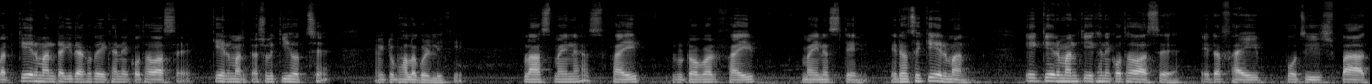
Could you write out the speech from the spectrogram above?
বাট কে এর মানটা কি দেখো তো এখানে কোথাও আছে? কে এর মানটা আসলে কি হচ্ছে? আমি একটু ভালো করে লিখি। Plus minus five root over five minus ten এটা হচ্ছে কে এর মান। এ কে এর মান কি এখানে কোথাও আছে? এটা ফাইভ পঁচিশ, পাঁচ,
